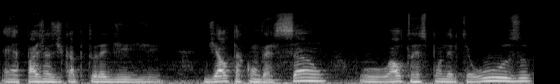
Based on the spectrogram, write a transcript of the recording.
é, páginas de captura de, de, de, alta conversão, o autoresponder que eu uso,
